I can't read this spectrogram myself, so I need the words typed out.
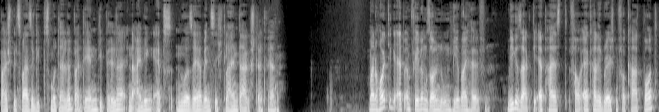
Beispielsweise gibt es Modelle, bei denen die Bilder in einigen Apps nur sehr winzig klein dargestellt werden. Meine heutige App-Empfehlung soll nun hierbei helfen. Wie gesagt, die App heißt VR Calibration for Cardboard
